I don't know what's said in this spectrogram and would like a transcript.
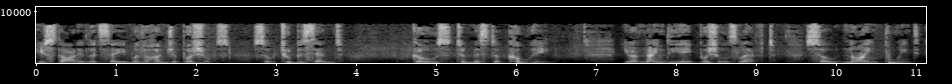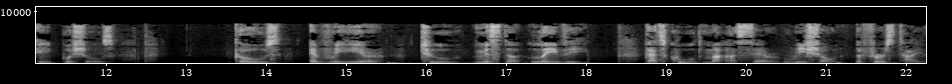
you started, let's say, with 100 bushels. So 2% goes to Mr. Kohen. You have 98 bushels left. So 9.8 bushels goes every year to Mr. Levi. That's called Ma'aser Rishon, the first tithe.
